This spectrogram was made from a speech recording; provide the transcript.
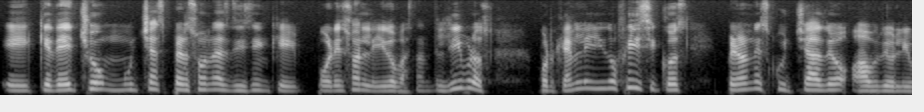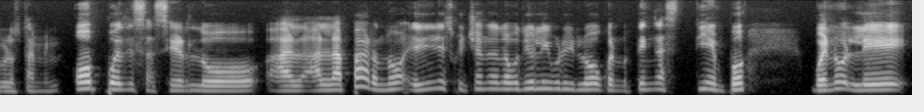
eh, que de hecho muchas personas dicen que por eso han leído bastantes libros, porque han leído físicos, pero han escuchado audiolibros también. O puedes hacerlo a, a la par, ¿no? Ir escuchando el audiolibro y luego cuando tengas tiempo, bueno, lee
